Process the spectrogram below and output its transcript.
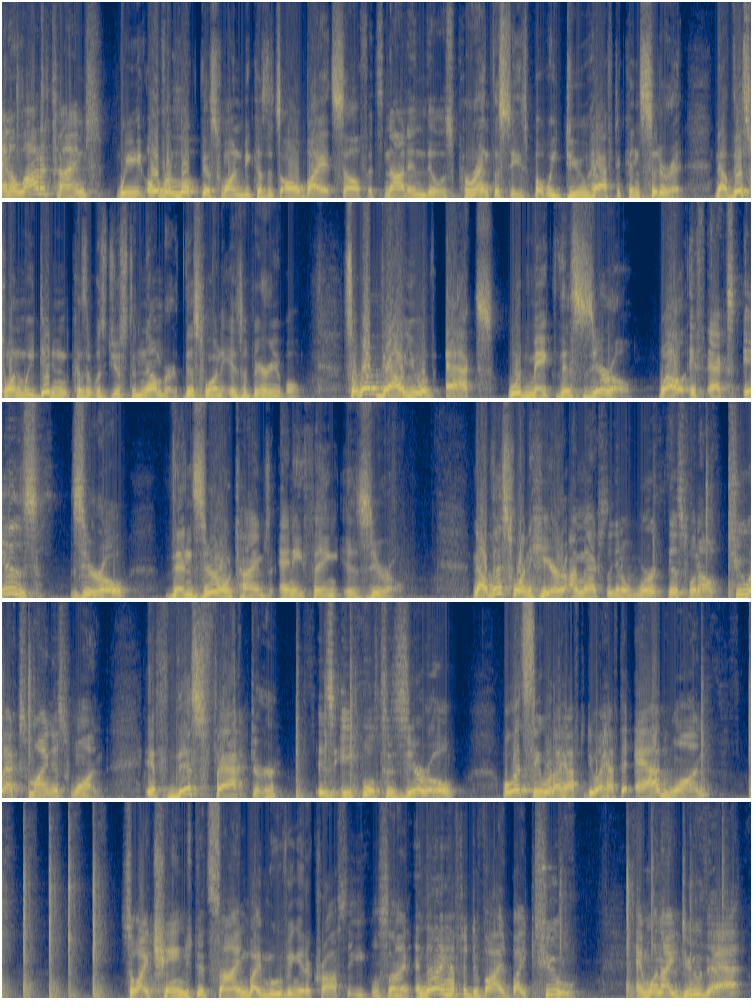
And a lot of times, we overlook this one because it's all by itself. It's not in those parentheses. But we do have to consider it. Now, this one we didn't because it was just a number. This one is a variable. So what value of x would make this 0? Well, if x is 0, then 0 times anything is 0. Now, this one here, I'm actually going to work this one out, 2x minus 1. If this factor is equal to 0, well, let's see what I have to do. I have to add 1 so I changed its sign by moving it across the equal sign. And then I have to divide by 2. And when I do that,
